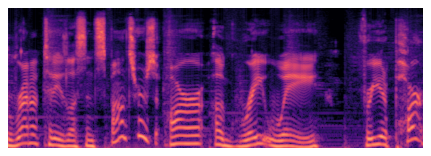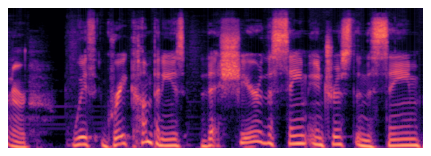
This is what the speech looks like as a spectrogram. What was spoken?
To wrap up today's lesson, sponsors are a great way for you to partner with great companies that share the same interest and the same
